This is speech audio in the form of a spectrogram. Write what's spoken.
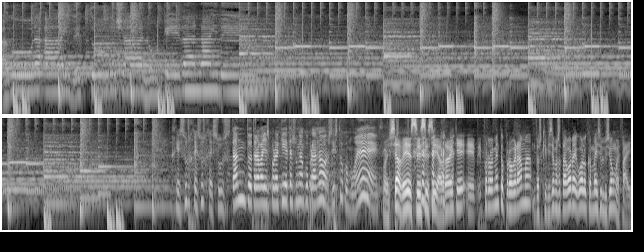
Agora hai de todo xa non queda Jesús, Jesús, Jesús, tanto traballas por aquí e tes unha cupra nós, isto como é? Pois xa ves, sí, sí, sí, a verdade que eh, probablemente o programa dos que fixemos ata agora igual o que máis ilusión me fai.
